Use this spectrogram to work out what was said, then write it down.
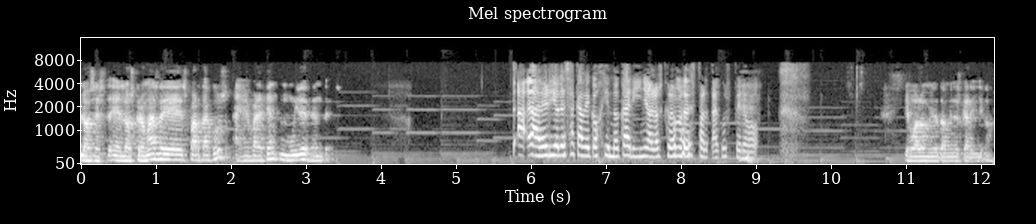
Los, eh, los cromas de Spartacus a mí me parecían muy decentes. A, a ver, yo les acabé cogiendo cariño a los cromos de Spartacus, pero... Igual lo mío también es cariño.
